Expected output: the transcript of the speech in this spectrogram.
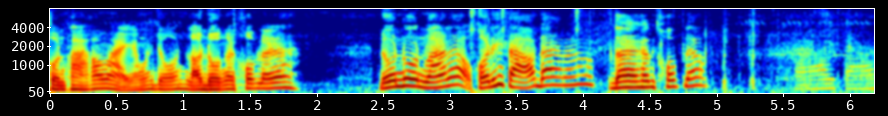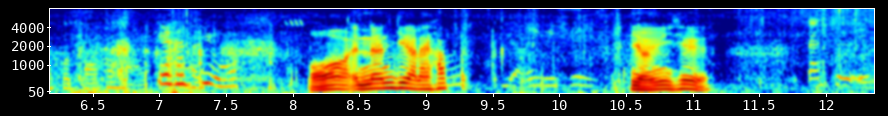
คนพาเข้าใหม่ยังไม่โดน เราโดนกันครบแล้วนะนู่นนู่นมาแล้ว คนที่สาวได้แล้ว ได้กันครบแล้ว ตายตายคนพาเข้าหมายแกทัดผิวอ๋อ อันนั้นเหยื่ออะไรครับอย่าไม่มีชื่อเหยื่อไม่มีชื่อ ตั้งชื่อเอง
